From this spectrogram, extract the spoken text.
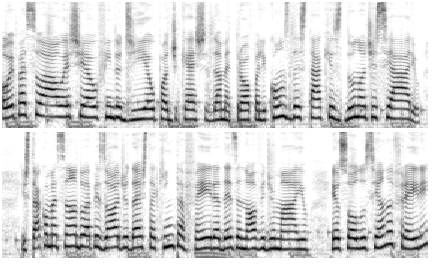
Oi, pessoal, este é o Fim do Dia, o podcast da Metrópole com os destaques do noticiário. Está começando o episódio desta quinta-feira, 19 de maio. Eu sou Luciana Freire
